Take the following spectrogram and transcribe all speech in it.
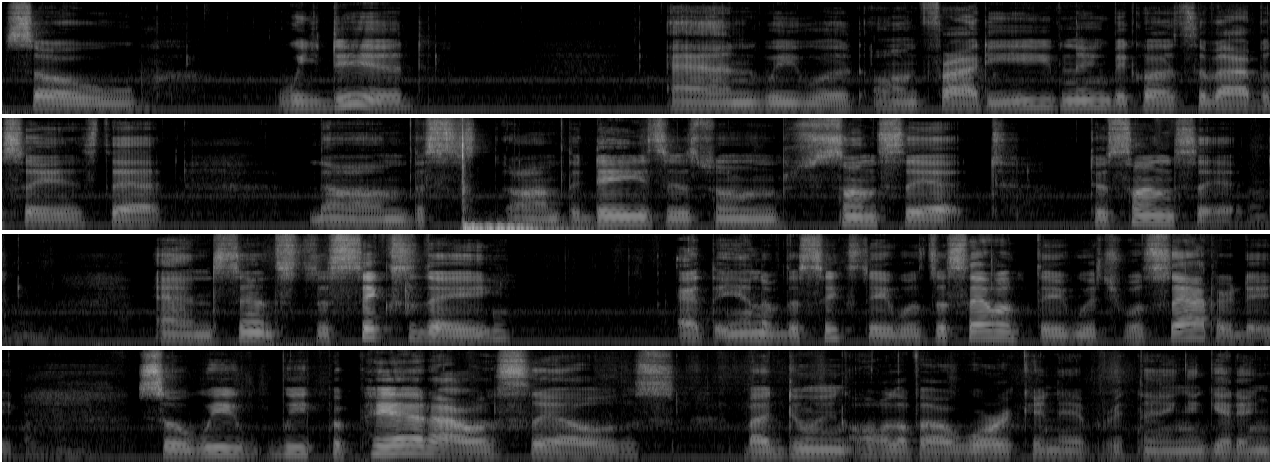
so we did. And we would on Friday evening because the Bible says that um, the um, the days is from sunset to sunset, and since the sixth day, at the end of the sixth day was the seventh day, which was Saturday. So we we prepared ourselves by doing all of our work and everything and getting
